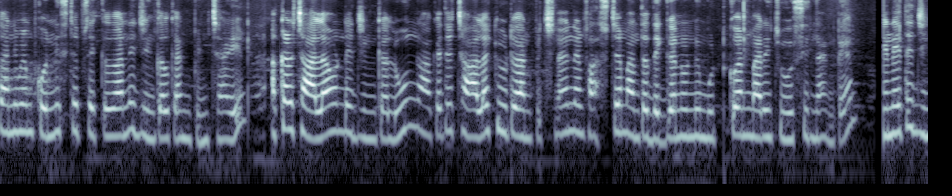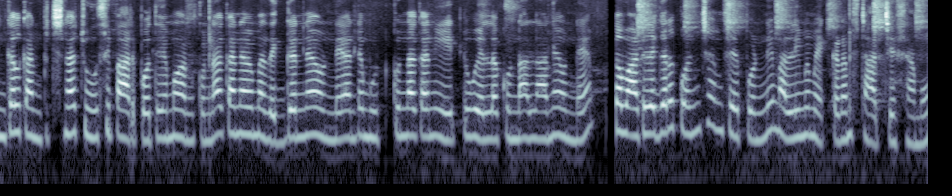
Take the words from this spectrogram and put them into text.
కానీ మేము కొన్ని స్టెప్స్ ఎక్కగానే జింకలు కనిపించాయి. అక్కడ చాలా ఉండే జింకలు. నాకైతే చాలా క్యూట్గా అనిపించినాయి. నేను ఫస్ట్ టైం అంత దగ్గర నుండి ముట్టుకొని మరి చూసిందంటే నేనైతే జింకలు కనిపించినా చూసి పారిపోతేమో అనుకున్నా. కానీ అవి మా దగ్గరనే ఉండే. అంటే ముట్టుకున్నా కానీ ఎటు వెళ్ళకుండా అలానే ఉండే. వాటి దగ్గర కొంచెం సేపు ఉండి మళ్ళీ మేము ఎక్కడం స్టార్ట్ చేసాము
